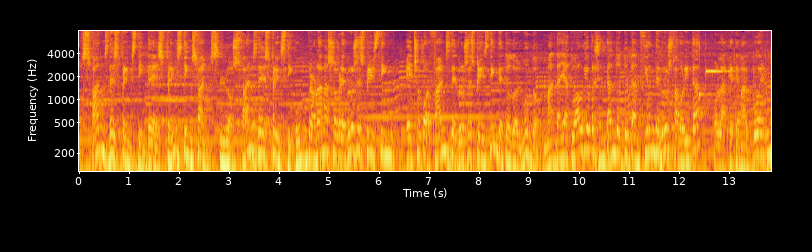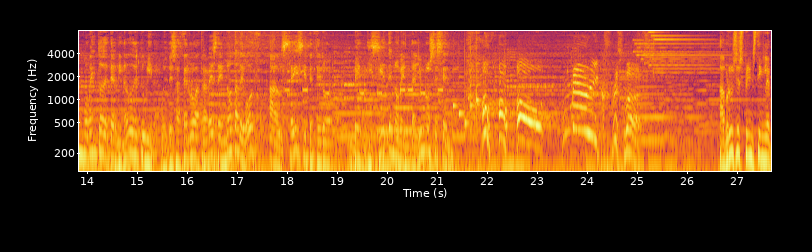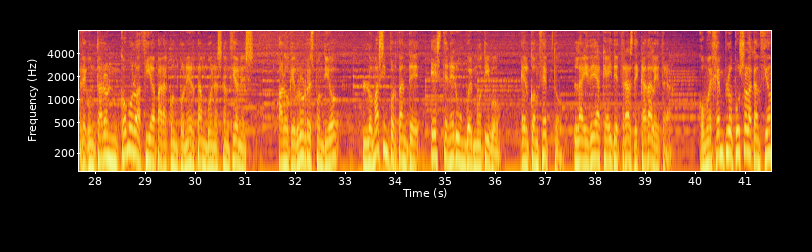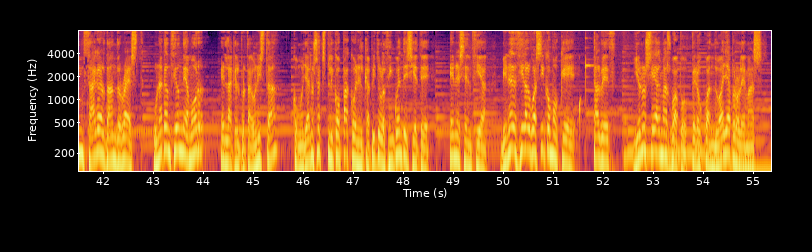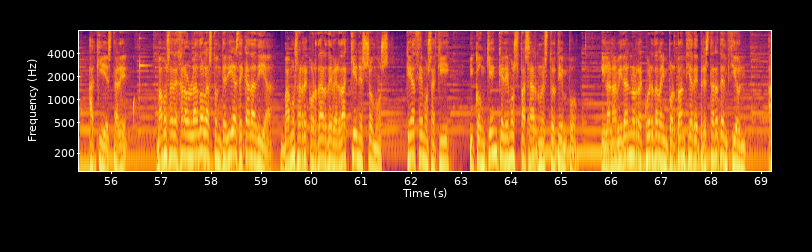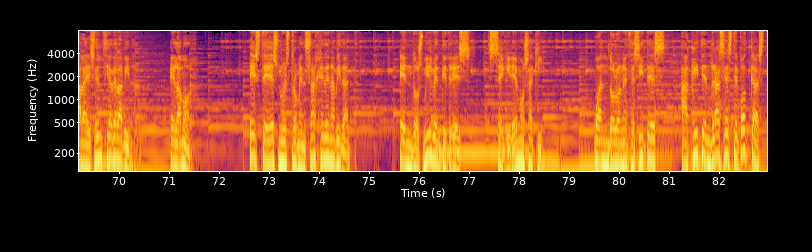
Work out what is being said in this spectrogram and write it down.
Los fans de Springsteen, de Springsteen's fans, los fans de Springsteen, un programa sobre Bruce Springsteen hecho por fans de Bruce Springsteen de todo el mundo. Manda ya tu audio presentando tu canción de Bruce favorita o la que te marcó en un momento determinado de tu vida. Puedes hacerlo a través de nota de voz al 670 27 91 60. ¡Ho, ho, ho! ¡Merry Christmas! A Bruce Springsteen le preguntaron cómo lo hacía para componer tan buenas canciones, a lo que Bruce respondió, lo más importante es tener un buen motivo, el concepto, la idea que hay detrás de cada letra. Como ejemplo puso la canción Thugger Than the Rest, una canción de amor en la que el protagonista, como ya nos explicó Paco en el capítulo 57, en esencia, viene a decir algo así como que, tal vez, yo no sea el más guapo, pero cuando haya problemas, aquí estaré. Vamos a dejar a un lado las tonterías de cada día, vamos a recordar de verdad quiénes somos, qué hacemos aquí y con quién queremos pasar nuestro tiempo. Y la Navidad nos recuerda la importancia de prestar atención a la esencia de la vida, el amor. Este es nuestro mensaje de Navidad. En 2023 seguiremos aquí. Cuando lo necesites, aquí tendrás este podcast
